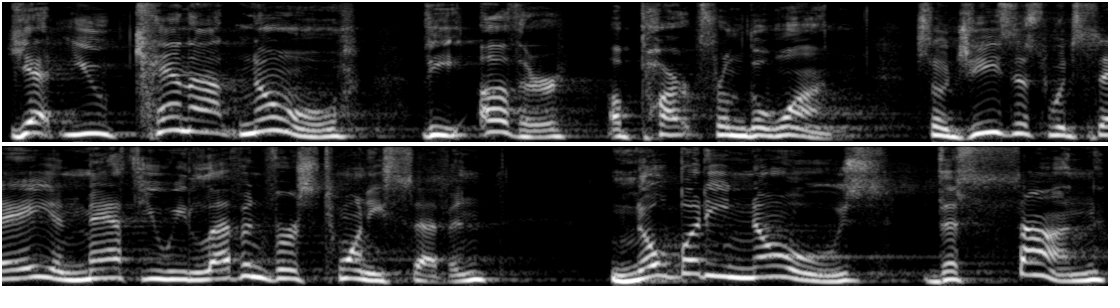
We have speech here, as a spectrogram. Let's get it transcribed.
Yet you cannot know the other apart from the one. So Jesus would say in Matthew 11, verse 27, nobody knows the Son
